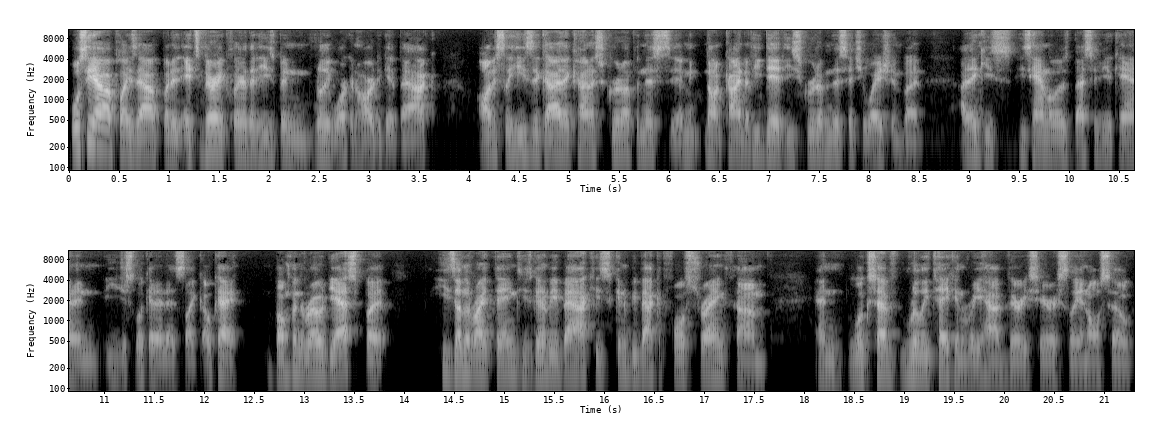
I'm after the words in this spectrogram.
we'll see how it plays out. But it, it's very clear that he's been really working hard to get back. Obviously, he's the guy that kind of screwed up in this. I mean, not kind of. He did. He screwed up in this situation, but I think he's he's handled it as best as you can. And you just look at it as like, okay, bump in the road, yes, but he's done the right things. He's going to be back. He's going to be back at full strength. Um, and looks have really taken rehab very seriously and also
